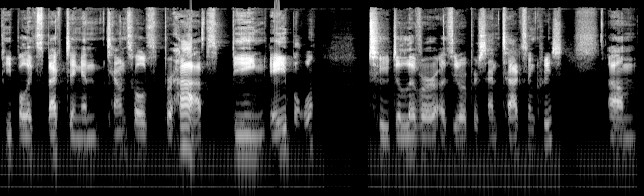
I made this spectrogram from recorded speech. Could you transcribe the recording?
people expecting and councils perhaps being able to deliver a 0% tax increase, um,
